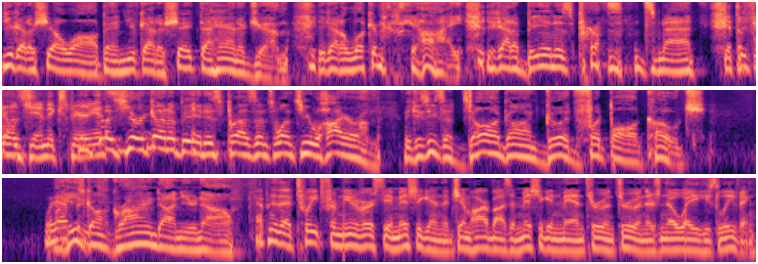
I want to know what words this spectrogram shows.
you got to show up, and you've got to shake the hand of Jim. You got to look him in the eye. You got to be in his presence, man. Get the full Jim experience. Because you're going to be in his presence once you hire him, because he's a doggone good football coach. What Well, he's going to grind on you now. happened to that tweet from the University of Michigan that Jim Harbaugh's a Michigan man through and through, and there's no way he's leaving.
